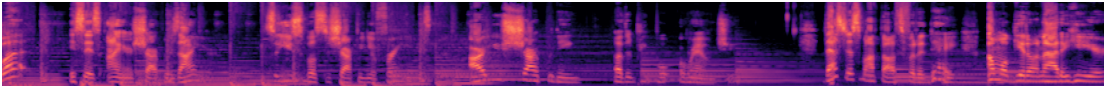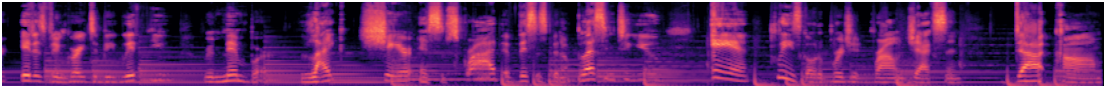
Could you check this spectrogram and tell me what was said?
But it says, Iron sharpens iron. So you're supposed to sharpen your friends. Are you sharpening other people around you? That's just my thoughts for today. I'm going to get on out of here. It has been great to be with you. Remember, like, share, and subscribe if this has been a blessing to you. And please go to bridgetbrownjackson.com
